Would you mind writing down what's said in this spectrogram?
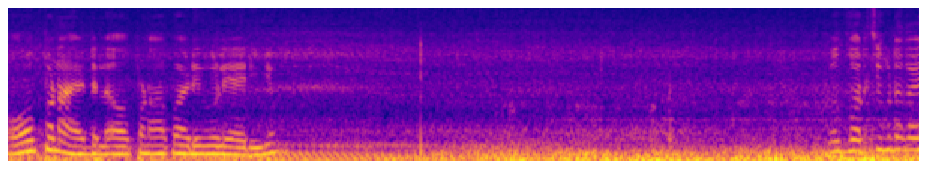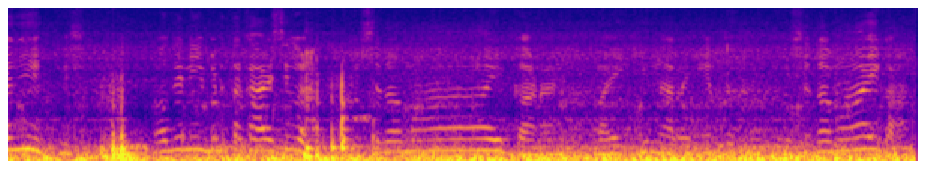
ഓപ്പൺ ആയിട്ടില്ല. ഓപ്പൺ ആകുമ്പോൾ അടിപൊളിയായിരിക്കും. അപ്പോൾ കുറച്ചും കൂടെ കഴിഞ്ഞ്. നമുക്ക് ഇനി ഇവിടുത്തെ കാഴ്ചകൾ വിശദമായി കാണാൻ ബൈക്കിൽ നിന്ന് ഇറങ്ങിയിട്ട് വിശദമായി കാണാം.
